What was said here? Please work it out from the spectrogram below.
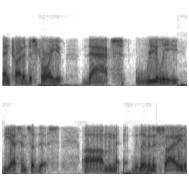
and try to destroy you. That's really the essence of this. Um, we live in a society, the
